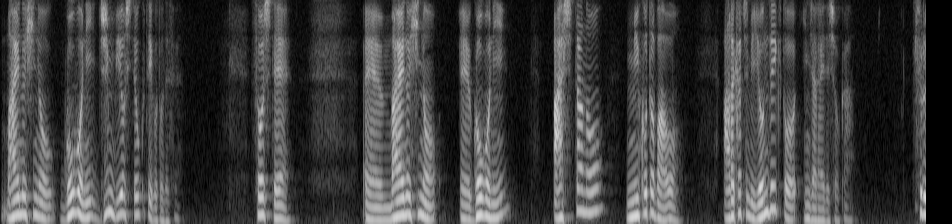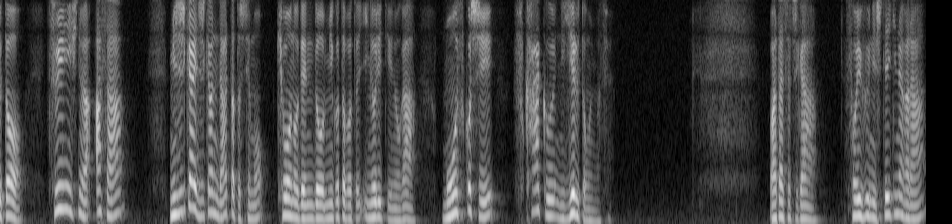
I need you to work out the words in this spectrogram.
前の日の午後に準備をしておくということです。そうして、え前の日の午後に明日の御言葉をあらかじめ読んでいくといいんじゃないでしょうか。すると次の日の朝短い時間であったとしても今日の伝道御言葉と祈りというのがもう少し深く逃げると思います。私たちがそういうふうにしていきながら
